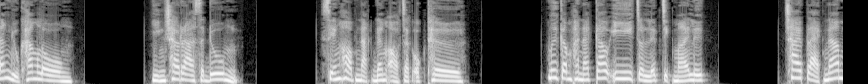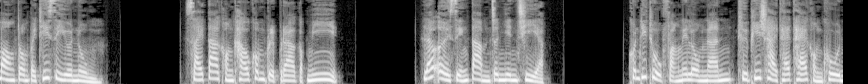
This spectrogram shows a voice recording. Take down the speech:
นั่งอยู่ข้างโลง หญิงชาราสะดุ้ง เสียงหอบหนักดังออกจากอกเธอ มือกำพนักเก้าอี้จนเล็บจิกไม้ลึก ชายแปลกหน้ามองตรงไปที่ซีโยหนุ่ม สายตาของเขาคมกริบราวกับมีด แล้วเอ่ยเสียงต่ำจนเย็นเฉียบ คนที่ถูกฝังในโลงนั้นคือพี่ชายแท้ๆของคุณ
